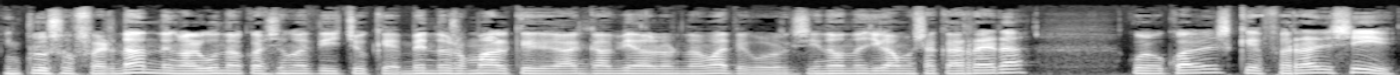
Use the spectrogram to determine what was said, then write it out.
Incluso Fernando en alguna ocasión ha dicho que menos mal que han cambiado los neumáticos, porque si no, no llegamos a carrera. Con lo cual es que Ferrari sí.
